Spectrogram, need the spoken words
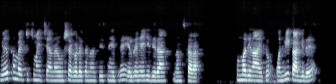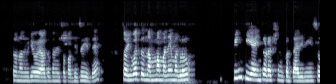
Welcome back to my channel Usha Gowda ಕನ್ನಡತಿ ಸ್ನೇಹಿತರೆ. ಎಲ್ಲರೂ ಹೇಗಿದ್ದೀರಾ? ನಮಸ್ಕಾರ. ತುಂಬಾ ದಿನ ಆಯ್ತು. ಒನ್ ವೀಕ್ ಆಗಿದೆ. ಸೊ ನನ್ನ ವಿಡಿಯೋ ಯಾವುದು ಬಂದ್ರೆ ಸ್ವಲ್ಪ ಬಿಸಿ ಇದೆ ಸೊ ಇವತ್ತು ನಮ್ಮ ಮನೆ ಮಗಳು ಪಿಂಕಿಯ ಇಂಟ್ರೊಡಕ್ಷನ್ ಕೊಡ್ತಾ ಇದ್ದೀನಿ. ಸೊ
